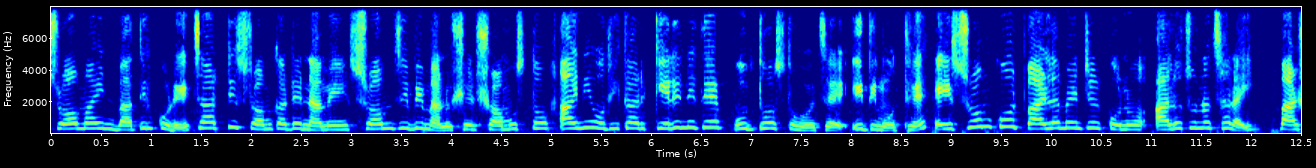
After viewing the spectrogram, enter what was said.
শ্রম আইন বাতিল করে চারটি শ্রম কার্ডের নামে শ্রমজীবী মানুষের সমস্ত আইনি অধিকার কেড়ে নিতে উদ্ধস্ত হয়েছে। ইতিমধ্যে এই শ্রম কোড পার্লামেন্টের কোনো আলোচনা ছাড়াই পাশ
